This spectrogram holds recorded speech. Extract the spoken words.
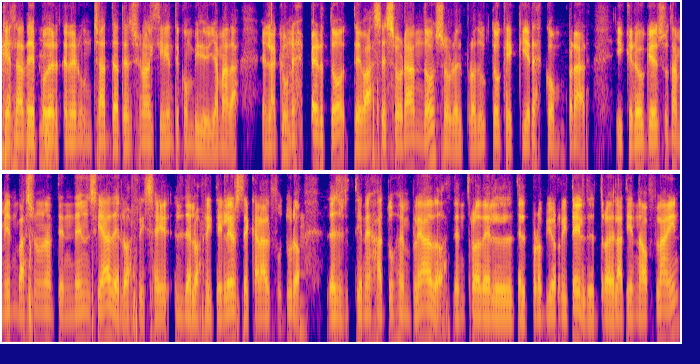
que es la de mm, poder mm. tener un chat de atención al cliente con videollamada, en la que un mm. experto te va asesorando sobre el producto que quieres comprar. Y creo que eso también va a ser una tendencia de los, de los retailers de cara al futuro. tienes a tus empleados dentro del, del propio retail, dentro de la tienda offline,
